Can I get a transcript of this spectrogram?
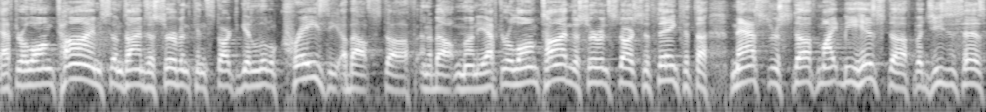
After a long time, sometimes a servant can start to get a little crazy about stuff and about money. After a long time, the servant starts to think that the master's stuff might be his stuff. But Jesus says,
